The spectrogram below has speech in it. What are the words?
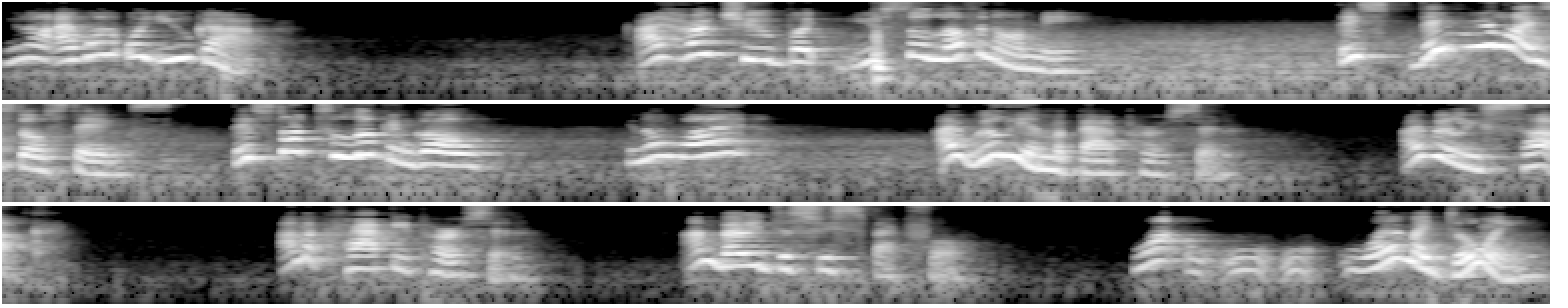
You know, I want what you got. I hurt you, but you're still loving on me. They, they realize those things. They start to look and go, you know what? I really am a bad person. I really suck. I'm a crappy person. I'm very disrespectful. What, what am I doing?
